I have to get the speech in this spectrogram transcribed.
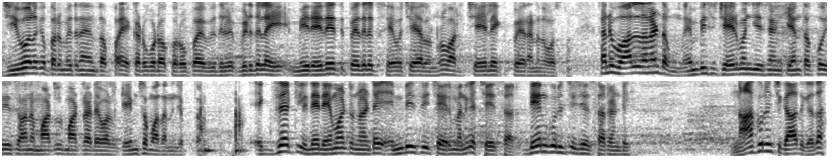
జీవోలకు పరిమితమైన తప్ప ఎక్కడ కూడా ఒక రూపాయి విడుదల విడుదలై మీరు ఏదైతే పేదలకు సేవ చేయాలన్నారో వాళ్ళు చేయలేకపోయారు అనేది వస్తాం కానీ వాళ్ళు అనటం ఎంబీసీ చైర్మన్ చేసానికి ఏం తక్కువ చేసాం అనే మాటలు మాట్లాడే వాళ్ళకి ఏం సమాధానం చెప్తారు? ఎగ్జాక్ట్లీ నేను ఏమంటున్నా అంటే ఎంబీసీ చైర్మన్గా చేశారు. దేని గురించి చేశారండి? నా గురించి కాదు కదా.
